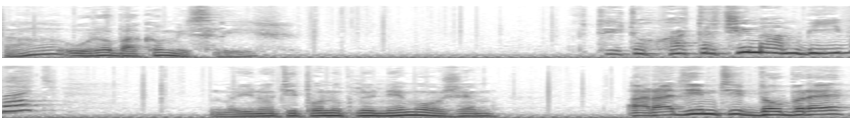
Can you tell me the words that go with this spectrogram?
No, urob ako myslíš. V tejto chatrči mám bývať? No inú ti ponúknuť nemôžem. A radím ti dobre,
